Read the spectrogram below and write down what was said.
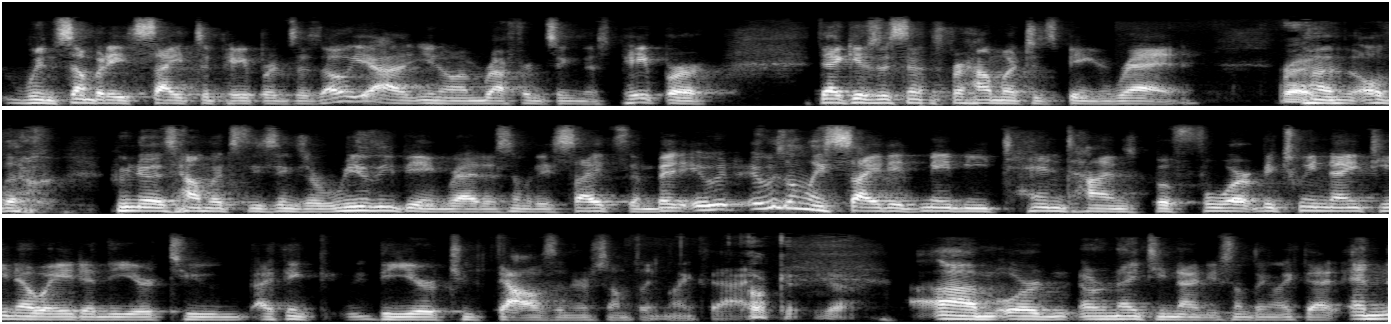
when somebody cites a paper and says oh yeah you know i'm referencing this paper that gives a sense for how much it's being read right. um, although who knows how much these things are really being read if somebody cites them. But it, would, it was only cited maybe 10 times before, between 1908 and the year two, I think the year 2000 or something like that. okay. Yeah. Um, or, or 1990, something like that. And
